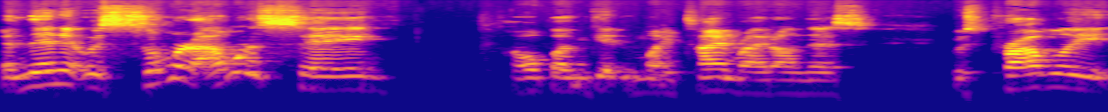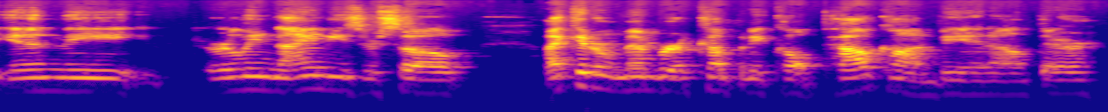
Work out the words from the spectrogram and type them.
And then it was somewhere, I want to say, I hope I'm getting my time right on this. It was probably in the early 90s or so. I can remember a company called Powcon being out there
